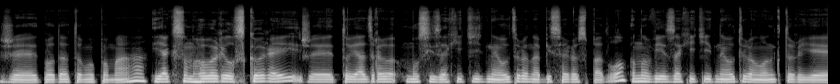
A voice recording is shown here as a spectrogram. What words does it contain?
že voda tomu pomáha? Jak som hovoril skorej, že to jadro musí zachytiť neutrón, aby sa rozpadlo. Ono vie zachytiť neutrón len, ktorý je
